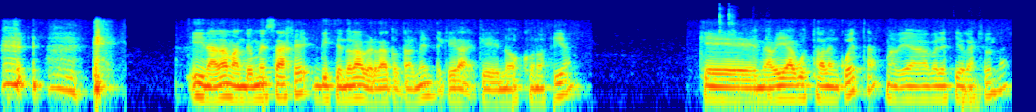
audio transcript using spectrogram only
y nada, mandé un mensaje diciendo la verdad totalmente, que era que no os conocía, que me había gustado la encuesta, me había parecido cachonda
